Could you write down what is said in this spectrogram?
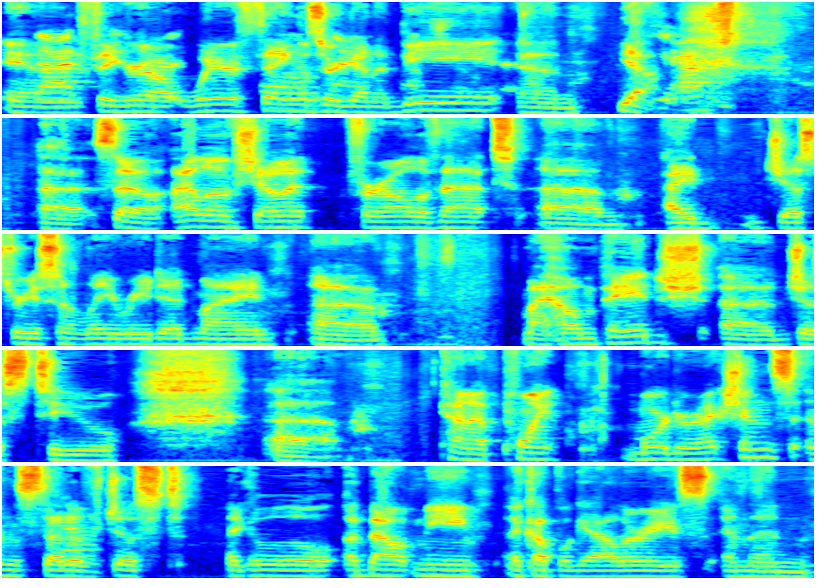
and figure out where things are going to be. And yeah, yeah. uh, so I love Showit for all of that. Um, I just recently redid my uh, my homepage uh, just to uh, kind of point more directions instead Yeah. of just like a little about me, a couple galleries, and then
